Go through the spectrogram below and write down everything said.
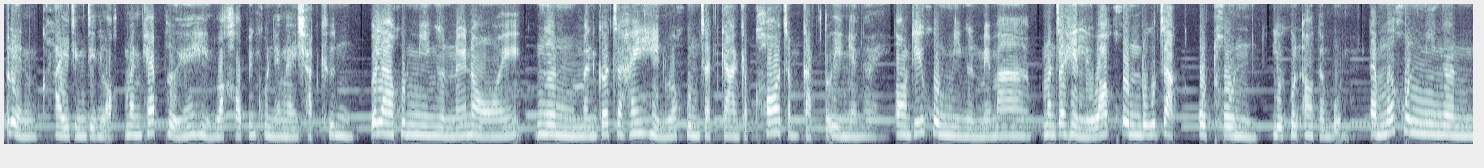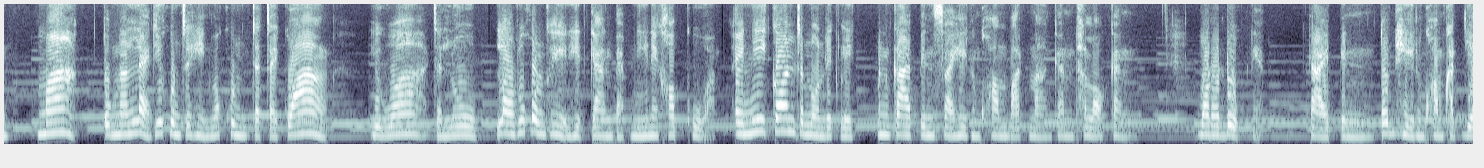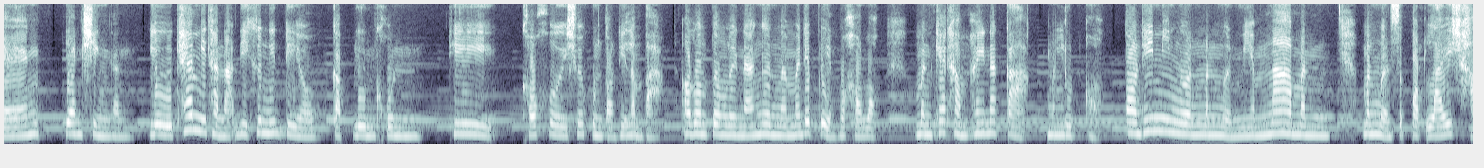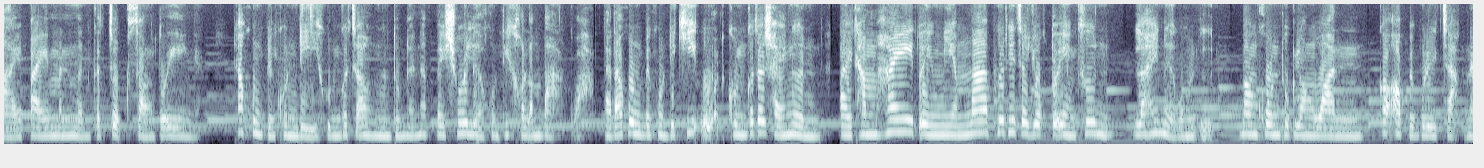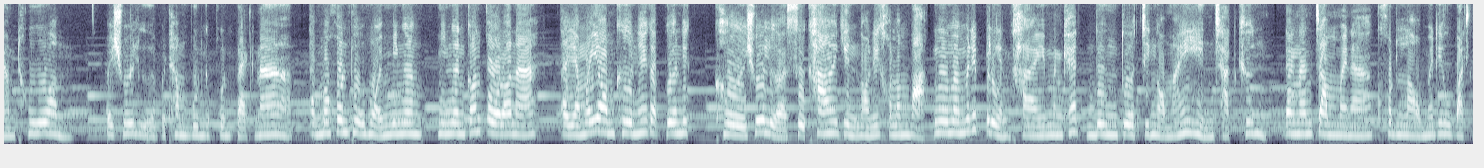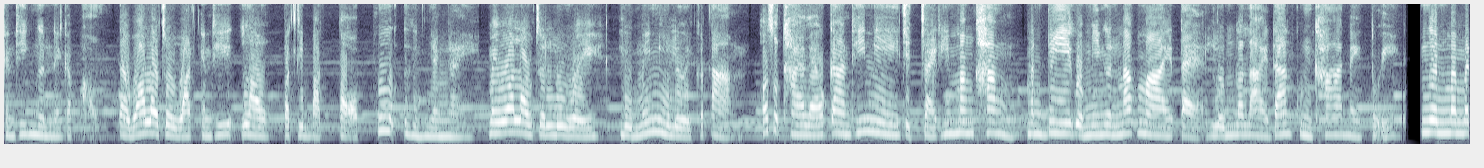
เปลี่ยนใครจริงๆหรอก มันแค่เผยให้เห็นว่าเขาเป็นคนยังไงชัดขึ้น เวลาคุณมีเงินน้อยๆ เงินมันก็จะให้เห็นว่าคุณจัดการกับข้อจำกัดตัวเองยังไง ตอนที่คุณมีเงินไม่มาก มันจะเห็นเลยว่าคุณรู้จักอดทน หรือคุณเอาแต่บ่น แต่เมื่อคุณมีเงินมาก ตรงนั้นแหละที่คุณจะเห็นว่าคุณจัดใจกว้างหรือว่าจะโลภเราทุกคนเคยเห็นเหตุการณ์แบบนี้ในครอบครัว ไอ้นี่ก้อนจำนวนเล็กๆ มันกลายเป็นสาเหตุของความบาดหมางกันทะเลาะกัน มรดกเนี่ย กลายเป็นต้นเหตุของความขัดแย้ง แย่งชิงกัน หรือแค่มีฐานะดีขึ้นนิดเดียว กับลืมคนที่เขาเคยช่วยคุณตอนที่ลำบาก เอาตรงๆเลยนะเงินมันไม่ได้เปลี่ยนพวกเขาหรอก มันแค่ทำให้หน้ากากมันหลุดออก ตอนที่มีเงินมันเหมือนมีอำนาจมันมันเหมือนสปอตไลท์ฉายไปมันเหมือนกระจกส่องตัวเองอะถ้าคุณเป็นคนดีคุณก็จะเอาเงินตรงนั้นไปช่วยเหลือคนที่เขาลำบากกว่า แต่ถ้าคุณเป็นคนที่ขี้อวดคุณก็จะใช้เงิน ไปทำให้ตัวเองมีอำนาจเพื่อที่จะยกตัวเองขึ้น และให้เหนือกว่าคนอื่นบางคนถูกรางวัลก็เอาไปบริจาคน้ำท่วม ไปช่วยเหลือไปทำบุญกับคนแปลกหน้า แต่บางคนถูกหวยมีเงินมีเงินก้อนโตแล้วนะ แต่ยังไม่ยอมคืนให้กับเพื่อนที่เคยช่วยเหลือซื้อข้าวให้กินตอนที่เขาลำบากเงินมันไม่ได้เปลี่ยนใคร มันแค่ดึงตัวจริงออกมาให้เห็นชัดขึ้น ดังนั้นจำไว้นะ คนเราไม่ได้วัดกันที่เงินในกระเป๋า แต่ว่าเราจะวัดกันที่เราปฏิบัติต่อผู้อื่นยังไง ไม่ว่าเราจะรวย หรือไม่มีเลยก็ตาม เพราะสุดท้ายแล้วการที่มีจิตใจที่มั่งคั่ง มันดีกว่ามีเงินมากมาย แต่ล้มละลายด้านคุณค่าในตัวเอง เงินมันไม่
